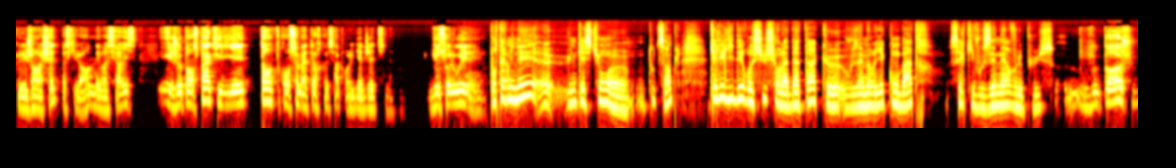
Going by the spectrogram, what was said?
que les gens achètent parce qu'ils leur rendent des vrais services. Et je pense pas qu'il y ait tant de consommateurs que ça pour les gadgets. Dieu soit loué d'ailleurs. Pour terminer, euh, une question euh, toute simple. Quelle est l'idée reçue sur la data que vous aimeriez combattre celle qui vous énerve le plus? Je ne suis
